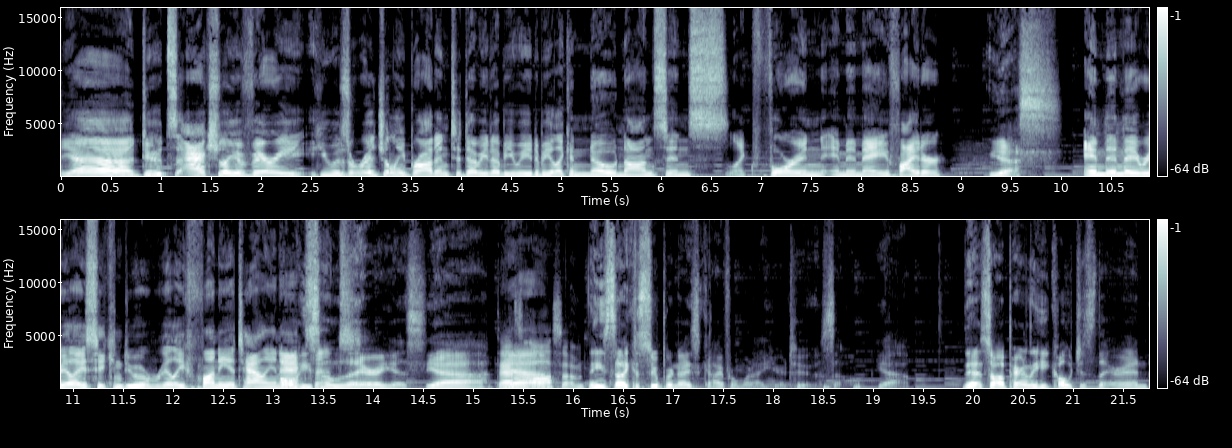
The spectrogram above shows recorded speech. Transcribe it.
Yeah, dude's actually a very. He was originally brought into WWE to be like a no nonsense, like foreign MMA fighter. yes. And then they realize he can do a really funny Italian Oh, accent. he's hilarious. Yeah, That's Yeah. awesome. he's like a super nice guy from what I hear too. So yeah, yeah. So apparently he coaches there, and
